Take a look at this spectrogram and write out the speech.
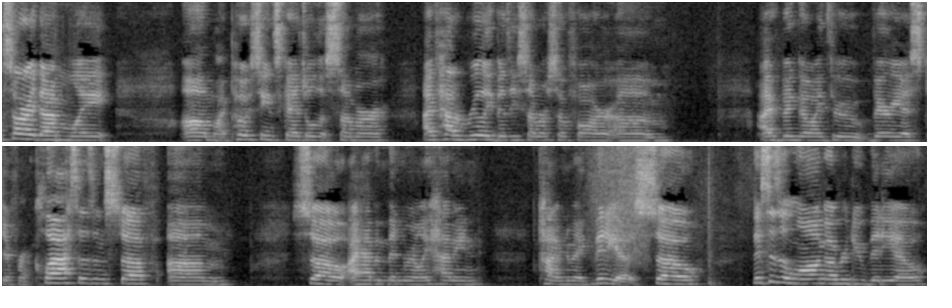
sorry that I'm late. Um, my posting schedule this summer. I've had a really busy summer so far. Um, I've been going through various different classes and stuff. Um, so I haven't been really having time to make videos. So this is a long overdue video.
